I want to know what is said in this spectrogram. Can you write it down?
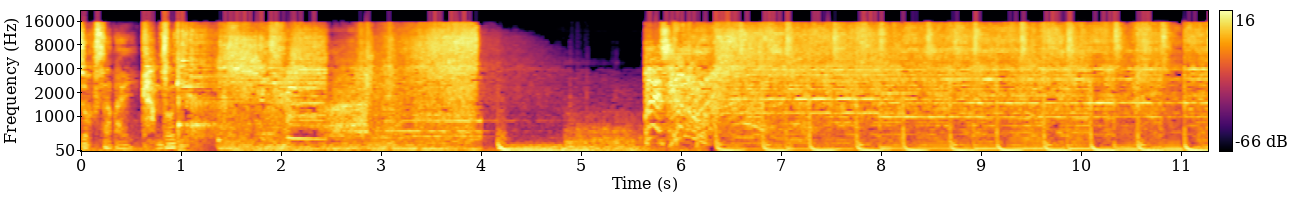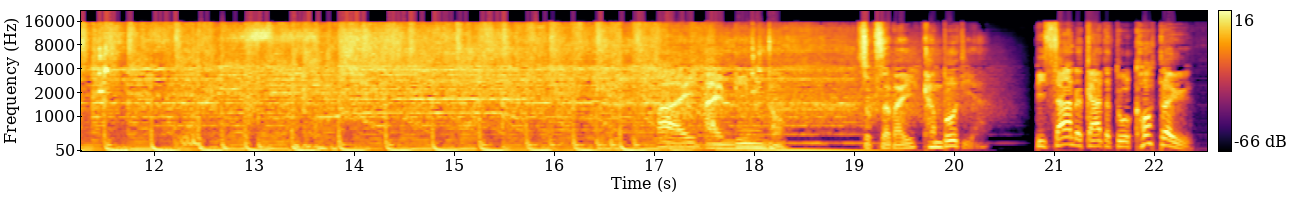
속사발 감도돼 Let's go. Hi I'm Lee Min Ho សុខសប្បាយ Cambodia ពិសាដោយការទទួលខុសត្រូវ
